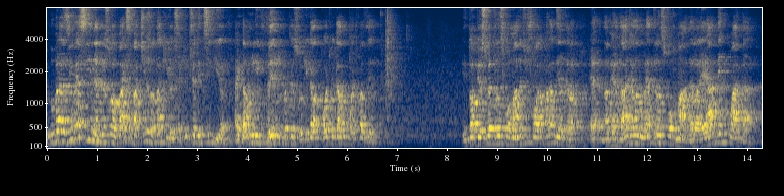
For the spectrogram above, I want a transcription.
No Brasil é assim, né? A pessoa vai se batiza, ó, tá aqui, ó, isso aqui que você tem que seguir, ó. Aí dá um livreto para a pessoa, o que ela pode e o que ela não pode fazer. Então a pessoa é transformada de fora para dentro. Ela, é, na verdade, ela não é transformada, ela é adequada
